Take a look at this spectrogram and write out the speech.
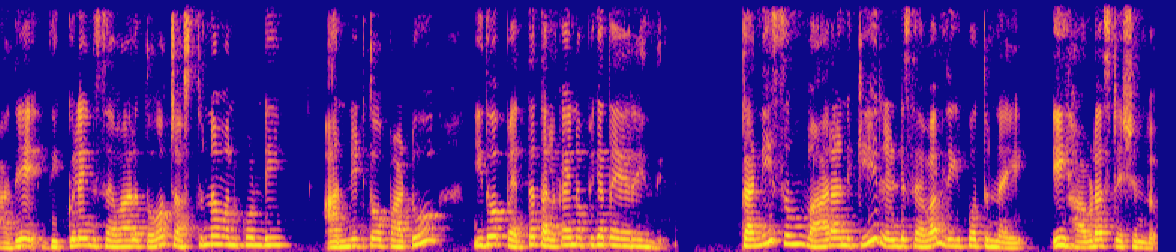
అదే దిక్కులేని శవాలతో చస్తున్నాం అనుకోండి. అన్నిటితో పాటు ఇదో పెద్ద తలకాయ నొప్పిగా తయారైంది. కనీసం వారానికి రెండు శవాలు దిగిపోతున్నాయి ఈ హౌడా స్టేషన్లో.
